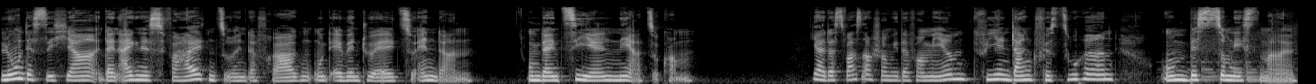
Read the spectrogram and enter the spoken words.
lohnt es sich ja, dein eigenes Verhalten zu hinterfragen und eventuell zu ändern, um deinen Zielen näher zu kommen. Ja, das war's auch schon wieder von mir. Vielen Dank fürs Zuhören und bis zum nächsten Mal.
